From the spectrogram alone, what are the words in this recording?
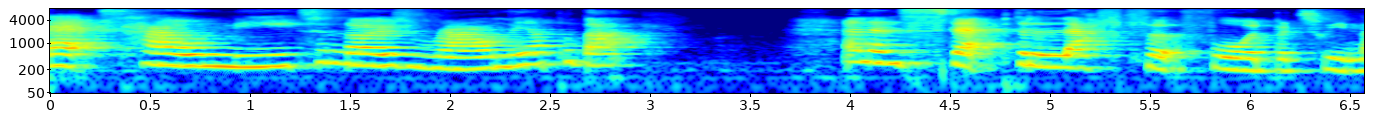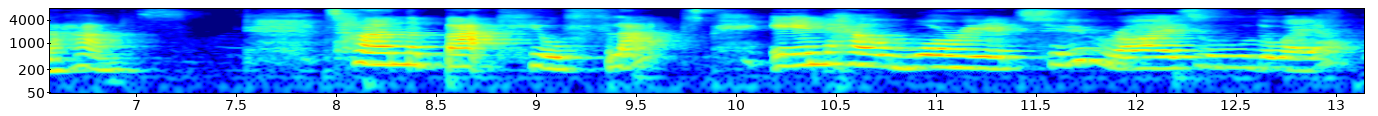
Exhale, knee to nose, round the upper back. And then step the left foot forward between the hands. Turn the back heel flat. Inhale, warrior two, rise all the way up.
